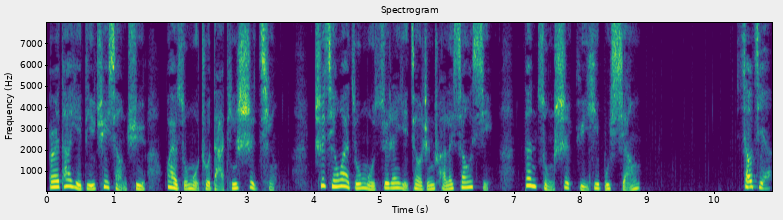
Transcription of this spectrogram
而他也的确想去外祖母处打听事情。之前外祖母虽然也叫人传了消息，但总是语意不详。小姐，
